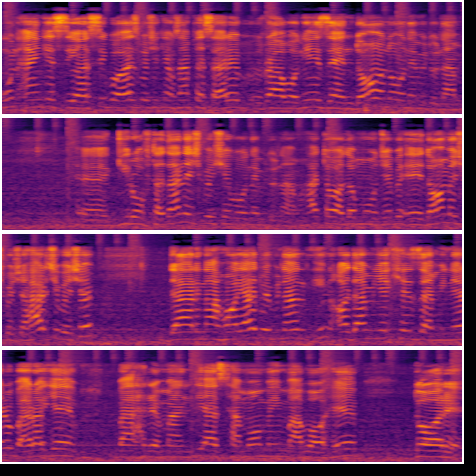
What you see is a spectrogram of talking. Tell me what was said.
اون انگ سیاسی باعث بشه که مثلا پسر روانی زندان و نمی‌دونم گیر افتادنش بشه و نمی‌دونم. حتی حالا موجب اعدامش بشه. هرچی بشه در نهایت ببینن این آدمیه که زمینه رو برای بهرهمندی از تمام این مواهب داره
